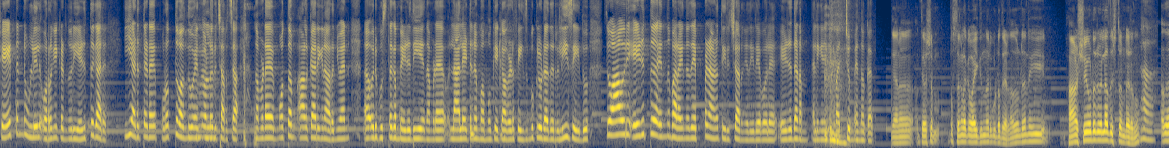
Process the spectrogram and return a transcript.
ചേട്ടന്റെ ഉള്ളിൽ ഉറങ്ങിക്കിടന്ന ഒരു എഴുത്തുകാരൻ ഈ അടുത്തിടെ പുറത്തു വന്നു എന്നുള്ളൊരു ചർച്ച നമ്മുടെ മൊത്തം ആൾക്കാരിങ്ങനെ അറിഞ്ഞു. ഞാൻ ഒരു പുസ്തകം എഴുതി നമ്മുടെ ലാലേട്ടനും മമ്മൂക്കിയൊക്കെ അവരുടെ ഫേസ്ബുക്കിലൂടെ അത് റിലീസ് ചെയ്തു. സോ ആ ഒരു എഴുത്ത് എന്ന് പറയുന്നത് എപ്പോഴാണ് തിരിച്ചറിഞ്ഞത്? ഇതേപോലെ എഴുതണം അല്ലെങ്കിൽ എനിക്ക് പറ്റും എന്നൊക്കെ. ഞാൻ അത്യാവശ്യം പുസ്തകങ്ങളൊക്കെ വായിക്കുന്ന ഒരു കൂട്ടത്തിലായിരുന്നു. അതുകൊണ്ട് തന്നെ ഈ ഭാഷയോടൊരു വല്ലാത്ത ഇഷ്ടമുണ്ടായിരുന്നു അത്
